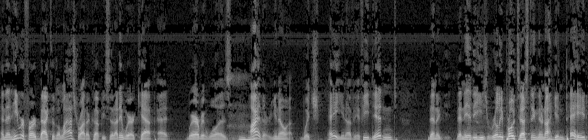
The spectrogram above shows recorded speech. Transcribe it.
And then he referred back to the last Ryder Cup. He said I didn't wear a cap at wherever it was either. You know, which hey, you know, if, if he didn't, then then either he's really protesting they're not getting paid,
